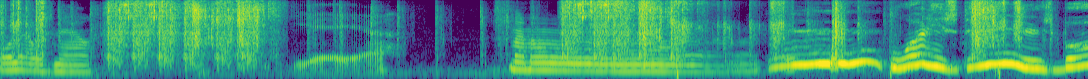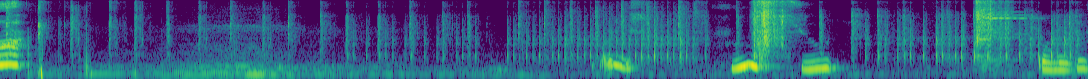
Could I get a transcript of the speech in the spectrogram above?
All ours now. Yeah. Mama. What is this, boy? What is who's shoot? Oh no, they're.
